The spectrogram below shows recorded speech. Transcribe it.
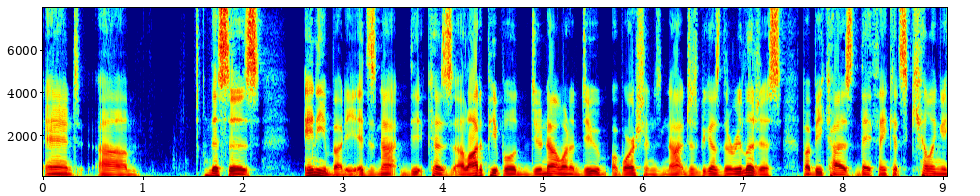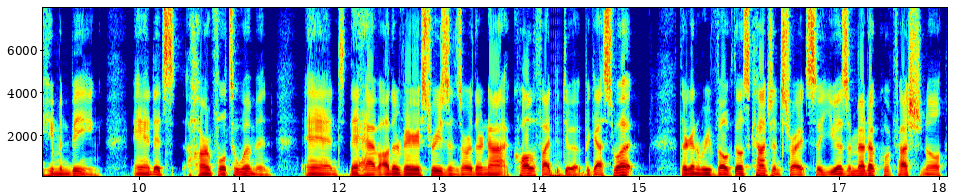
and um, this is anybody. It's not because a lot of people do not want to do abortions, not just because they're religious, but because they think it's killing a human being and it's harmful to women and they have other various reasons or they're not qualified to do it. But guess what? They're going to revoke those conscience rights. So, you as a medical professional,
